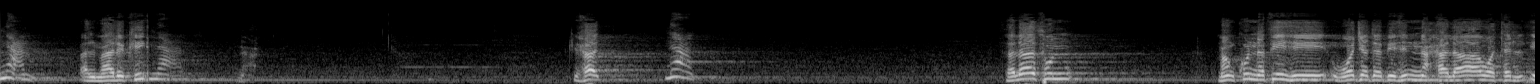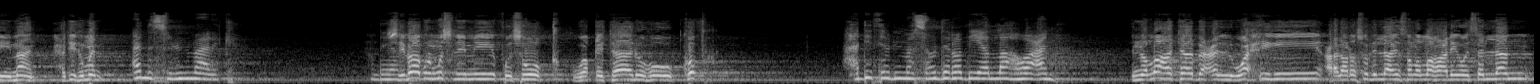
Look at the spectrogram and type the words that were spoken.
نعم. المالكي؟ نعم. نعم. جهاد. نعم. ثلاث من كن فيه وجد بهن حلاوة الإيمان. حديث من؟ أنس بن مالك. سباب المسلم فسوق وقتاله كفر. حديث ابن مسعود رضي الله عنه. إن الله تابع الوحي على رسول الله صلى الله عليه وسلم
